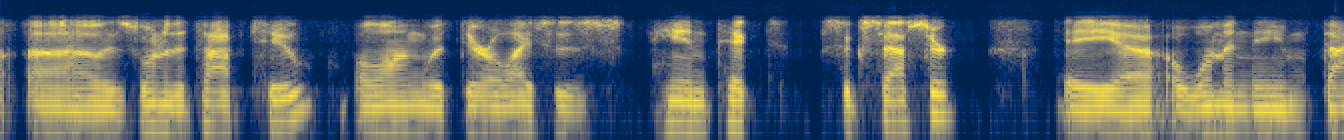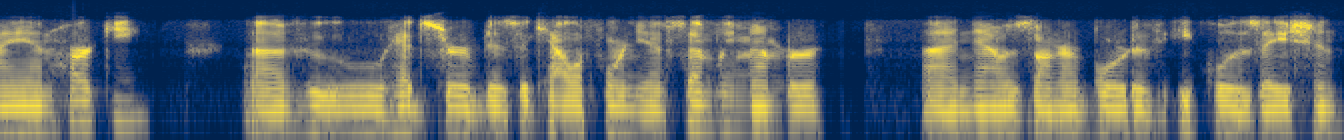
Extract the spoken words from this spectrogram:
as one of the top two, along with Darrell Issa's hand-picked successor, a, uh, a woman named Diane Harkey, uh, who had served as a California Assembly member, uh, now is on our Board of Equalization.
